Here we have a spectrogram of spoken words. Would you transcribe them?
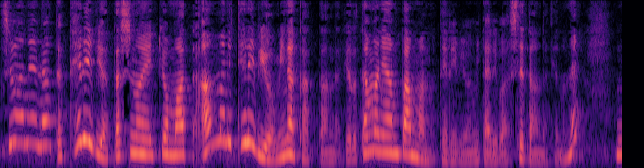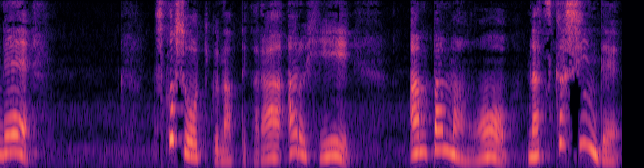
ちはね、なんかテレビ、私の影響もあって、あんまりテレビを見なかったんだけど、たまにアンパンマンのテレビを見たりはしてたんだけどね。で、少し大きくなってから、ある日、アンパンマンを懐かしんで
